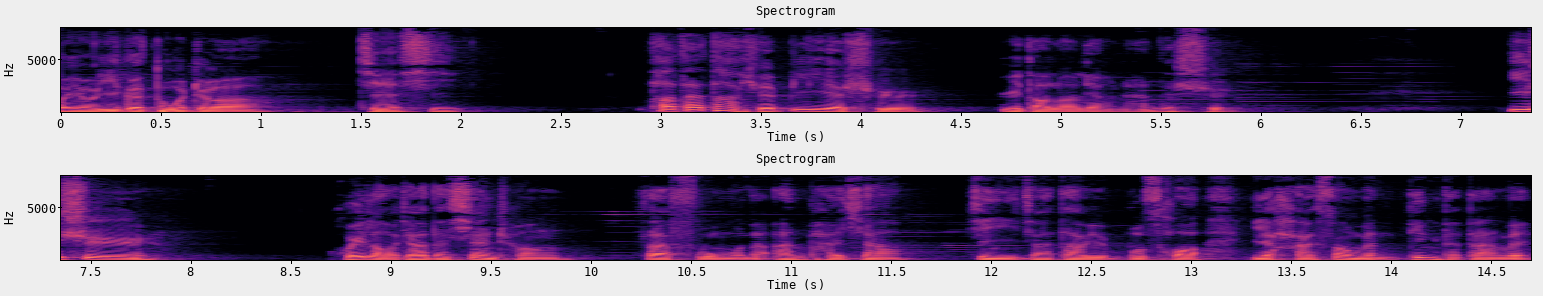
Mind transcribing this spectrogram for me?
我有一个读者杰西，他在大学毕业时遇到了两难的事：一是回老家的县城，在父母的安排下进一家待遇不错也还算稳定的单位；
